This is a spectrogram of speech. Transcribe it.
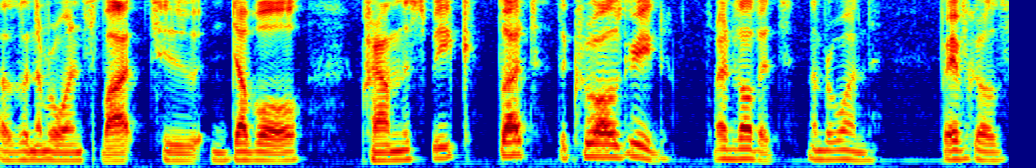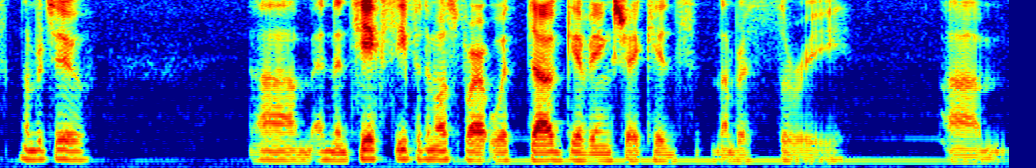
uh, the number one spot to double crown this week, but the crew all agreed Red Velvet, number one. Brave Girls, number two. Um, and then TXT for the most part, with Doug giving Stray Kids number three. Um,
